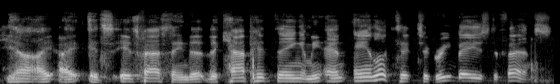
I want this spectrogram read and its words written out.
Yeah, I, I it's it's fascinating. The the cap hit thing. I mean, and and look to, to Green Bay's defense,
